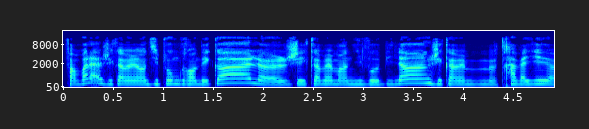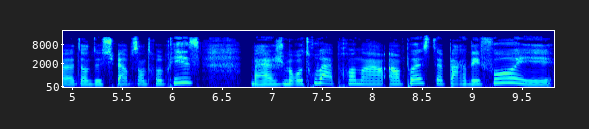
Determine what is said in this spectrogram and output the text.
Enfin voilà, j'ai quand même un diplôme grande école, euh, j'ai quand même un niveau bilingue, j'ai quand même travaillé dans de superbes entreprises. Bah, je me retrouve à prendre un, poste par défaut et,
